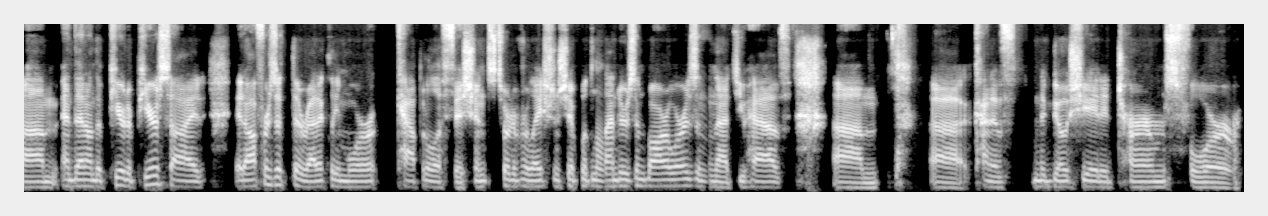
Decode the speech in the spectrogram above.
Um, and then on the peer to peer side, it offers a theoretically more capital efficient sort of relationship with lenders and borrowers, and that you have um, uh, kind of negotiated terms for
